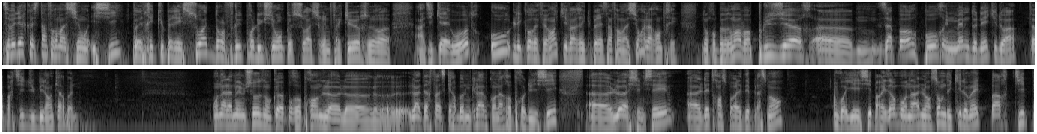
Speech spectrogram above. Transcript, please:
Ça veut dire que cette information ici peut être récupérée soit dans le flux de production, que ce soit sur une facture, sur euh, un ticket ou autre, ou l'éco-référent qui va récupérer cette information et la rentrer. Donc on peut vraiment avoir plusieurs euh, apports pour une même donnée qui doit faire partie du bilan carbone. On a la même chose donc euh, pour reprendre l'interface Carbon Club qu'on a reproduit ici, le HMC, les transports et les déplacements. Vous voyez ici, par exemple, on a l'ensemble des kilomètres par type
